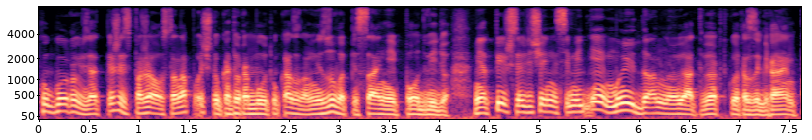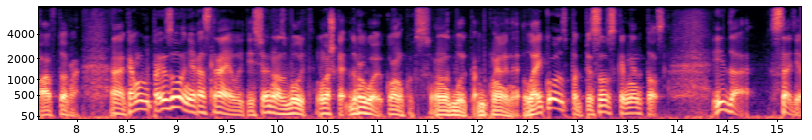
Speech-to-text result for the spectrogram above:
Кузя Кукурузя. Отпишись, пожалуйста, на почту, которая будет указана внизу в описании под видео. Не отпишешься в течение 7 дней, мы данную отвертку разыграем повторно. А, кому не повезло, не расстраивайтесь. Сегодня у нас будет немножко другой конкурс. У нас будет обыкновенный лайкос, подписос, комментос. И да, кстати,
